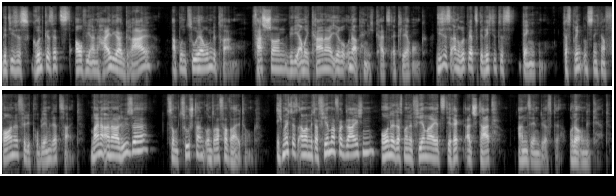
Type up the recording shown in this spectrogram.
wird dieses Grundgesetz auch wie ein heiliger Gral ab und zu herumgetragen. Fast schon wie die Amerikaner ihre Unabhängigkeitserklärung. Dies ist ein rückwärts gerichtetes Denken. Das bringt uns nicht nach vorne für die Probleme der Zeit. Meine Analyse zum Zustand unserer Verwaltung. Ich möchte es einmal mit der Firma vergleichen, ohne dass man eine Firma jetzt direkt als Staat ansehen dürfte oder umgekehrt.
